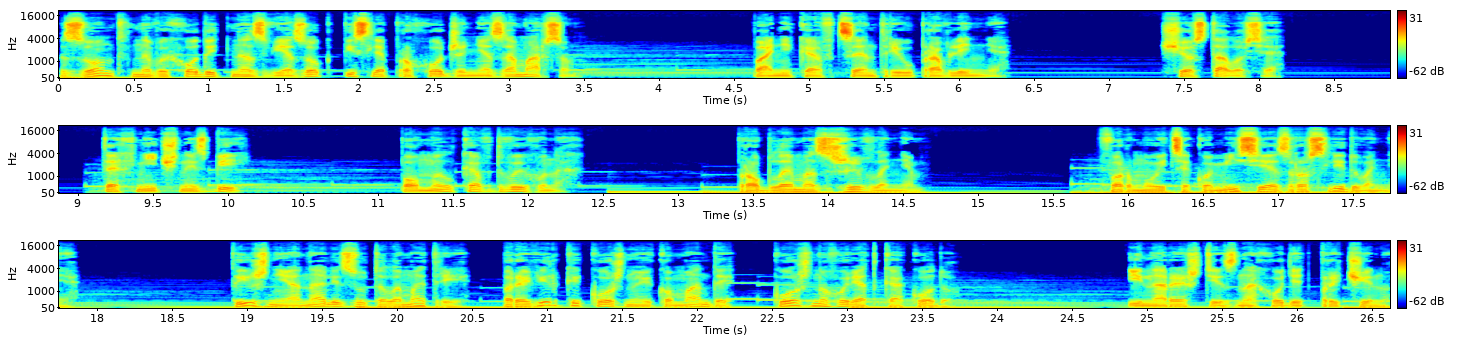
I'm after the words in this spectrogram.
Зонд не виходить на зв'язок після проходження за Марсом. Паніка в центрі управління. Що сталося? Технічний збій. Помилка в двигунах. Проблема з живленням. Формується комісія з розслідування. Тижні аналізу телеметрії, перевірки кожної команди, кожного рядка коду. І нарешті знаходять причину.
